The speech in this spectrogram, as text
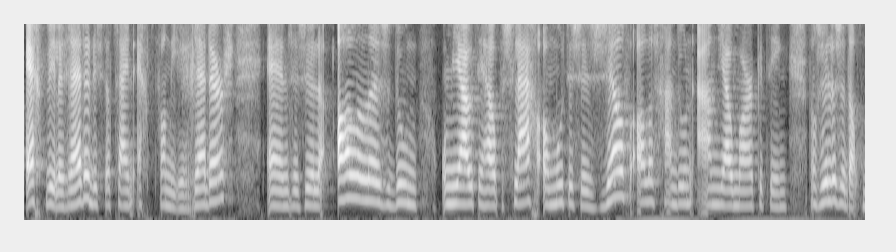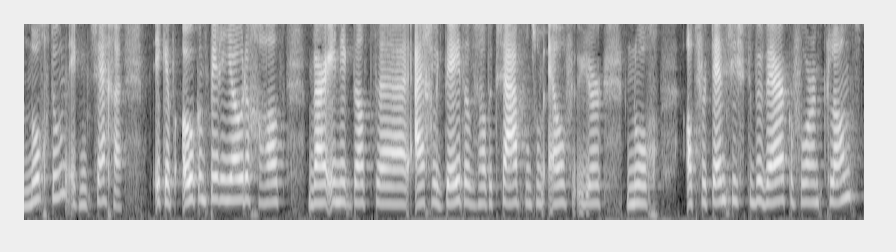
echt willen redden. Dus dat zijn echt van die redders. En ze zullen alles doen om jou te helpen slagen. Al moeten ze zelf alles gaan doen aan jouw marketing, dan zullen ze dat nog doen. Ik moet zeggen, ik heb ook een periode gehad waarin ik dat uh, eigenlijk deed. Dat had ik s'avonds om 11 uur nog advertenties te bewerken voor een klant.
